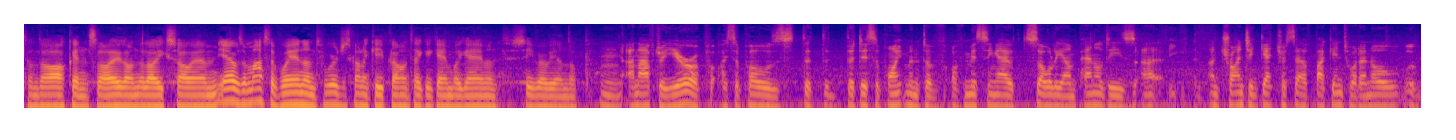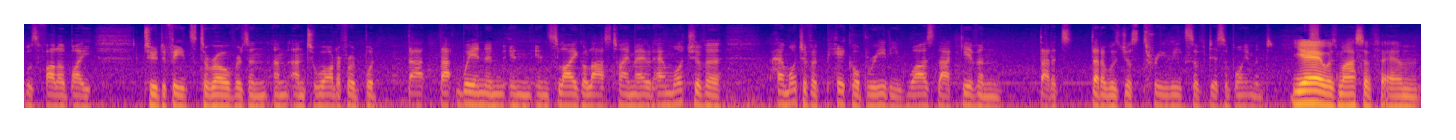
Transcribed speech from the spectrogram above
Dundalk and Sligo and the like. So um, yeah, it was a massive win, and we're just going to keep going, take it game by game, and see where we end up. Mm, and after Europe, I suppose the, the, the disappointment of, of missing out solely on penalties uh, and trying to get yourself back into it. I know it was followed by two defeats to Rovers and, and, and to Waterford, but that, that win in, in, in Sligo last time out, how much of a how much of a pickup really was that given that it's that it was just three weeks of disappointment? Yeah, it was massive. Um,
